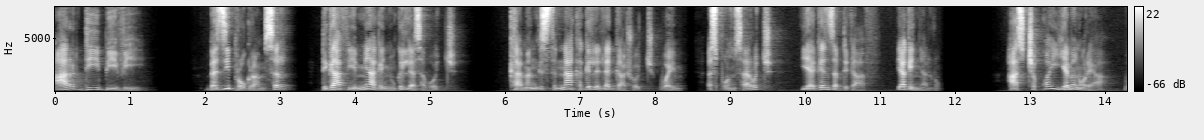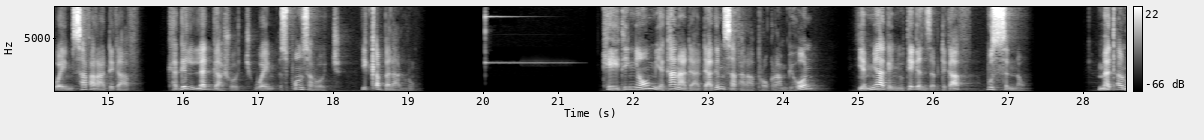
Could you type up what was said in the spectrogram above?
RDBV በዚህ ፕሮግራም ስር ድጋፍ የሚያገኙ ግለሰቦች ከመንግስትና ከግል ለጋሾች ወይም ስፖንሰሮች የገንዘብ ድጋፍ ያገኛሉ። አስቸኳይ የመኖሪያ ወይም ሰፈራ ድጋፍ ከግል ለጋሾች ወይም ስፖንሰሮች ይቀበላሉ። ከየትኛውም የካናዳ ዳግም ሰፈራ ፕሮግራም ቢሆን የሚያገኙት የገንዘብ ድጋፍ ውስን ነው። መጠኑ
